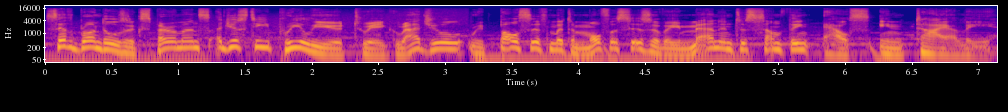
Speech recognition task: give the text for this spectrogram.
Seth Brundle's experiments are just a prelude to a gradual, repulsive metamorphosis of a man into something else entirely.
